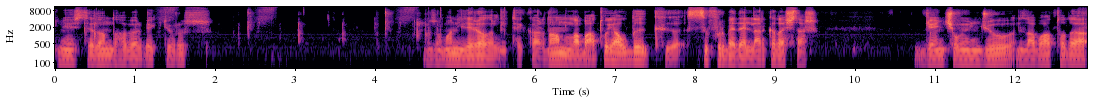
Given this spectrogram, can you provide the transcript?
Iniesta'dan da haber bekliyoruz. O zaman ileri alalım tekrardan. Labato'yu aldık. Sıfır bedelli arkadaşlar. Genç oyuncu Labato da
